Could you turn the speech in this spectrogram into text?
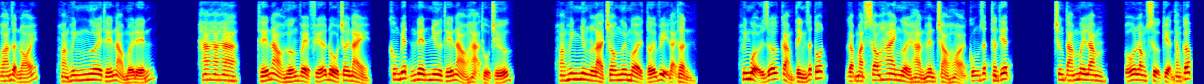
hoán giận nói, Hoàng huynh ngươi thế nào mới đến? Ha ha ha, thế nào hướng về phía đồ chơi này, không biết nên như thế nào hạ thủ chứ? Hoàng huynh nhưng là cho ngươi mời tới vị đại thần. Huynh muội giữa cảm tình rất tốt, gặp mặt sau hai người hàn huyên chào hỏi cũng rất thân thiết. chương 85, Ô Long sự kiện thăng cấp.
